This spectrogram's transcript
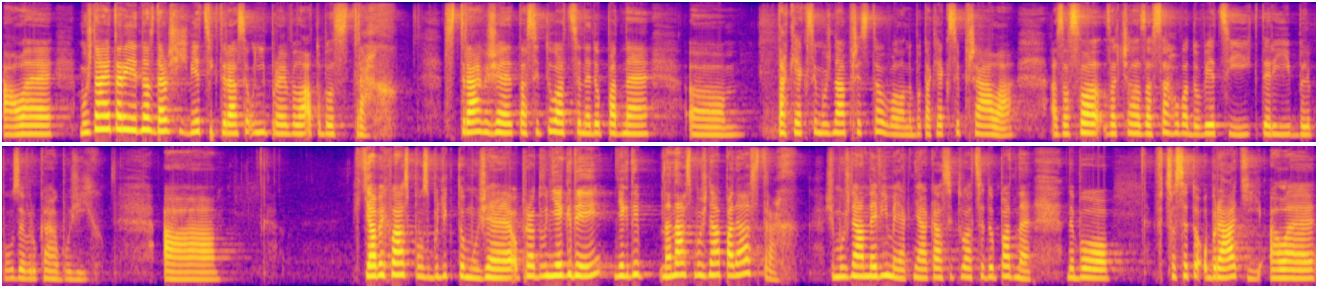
Ale možná je tady jedna z dalších věcí, která se u ní projevila, a to byl strach. Strach, že ta situace nedopadne um, tak, jak si možná představovala, nebo tak, jak si přála. A zasla, začala zasahovat do věcí, které byly pouze v rukách božích. A chtěla bych vás pozbudit k tomu, že opravdu někdy, někdy na nás možná padá strach. Že možná nevíme, jak nějaká situace dopadne, nebo v co se to obrátí, ale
